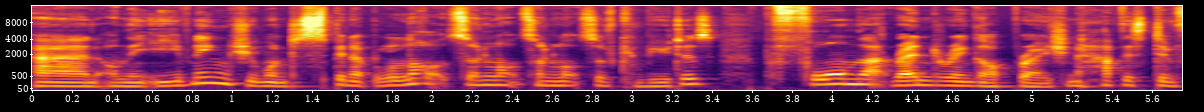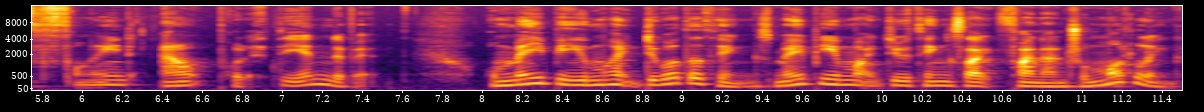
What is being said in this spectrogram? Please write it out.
and on the evenings you want to spin up lots and lots and lots of computers, perform that rendering operation, have this defined output at the end of it. Or maybe you might do other things. Maybe you might do things like financial modeling,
